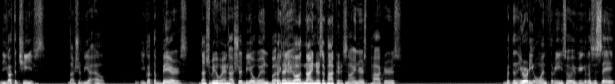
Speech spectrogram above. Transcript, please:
You got the Chiefs. That should be a L. You got the Bears. That should be a win. That should be a win, but, but again, then you got Niners and Packers. Niners, Packers. But then you're already 0 and 3. So if you let's just say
